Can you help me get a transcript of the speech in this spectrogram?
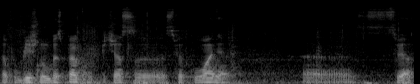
та публічну безпеку під час святкування свят.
